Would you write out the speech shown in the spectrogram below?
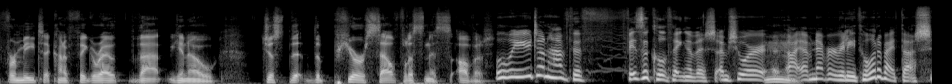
for me to kind of figure out that you know just the the pure selflessness of it. Well, you don't have the physical thing of it. I'm sure. Hmm. I, I've never really thought about that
